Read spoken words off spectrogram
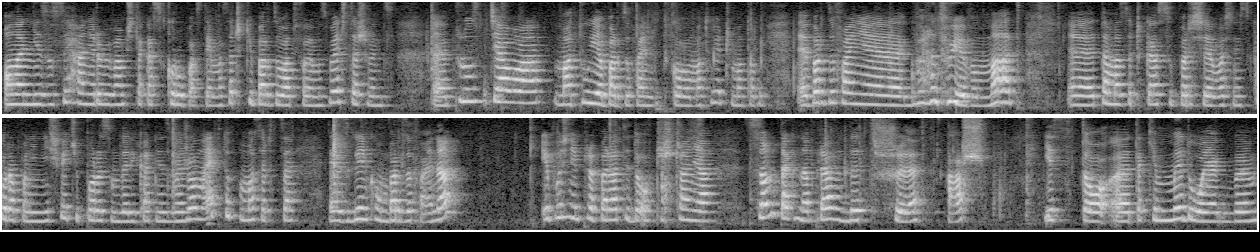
ona nie zasycha, nie robi Wam się taka skorupa z tej maseczki. Bardzo łatwo ją zmyć też, więc e, plus działa, matuje, bardzo fajnie dodatkowo matuje, czy matowi. E, bardzo fajnie gwarantuje Wam mat. E, ta maseczka super się właśnie skóra po niej nie świeci, pory są delikatnie zwężone. Jak to po maseczce e, z glinką bardzo fajna. I później preparaty do oczyszczania są tak naprawdę trzy aż. Jest to e, takie mydło jakby,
